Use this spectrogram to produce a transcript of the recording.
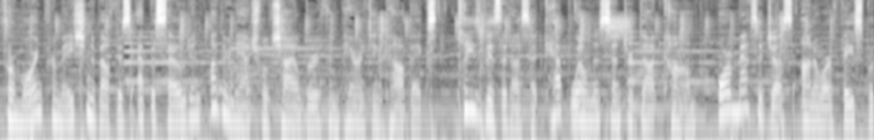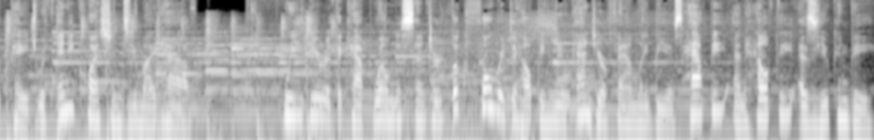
For more information about this episode and other natural childbirth and parenting topics, please visit us at capwellnesscenter.com or message us on our Facebook page with any questions you might have. We here at the CAP Wellness Center look forward to helping you and your family be as happy and healthy as you can be.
